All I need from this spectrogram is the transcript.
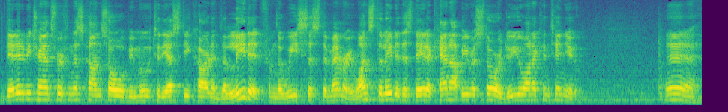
The data to be transferred from this console will be moved to the SD card and deleted from the Wii system memory. Once deleted, this data cannot be restored. Do you want to continue? Eh,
